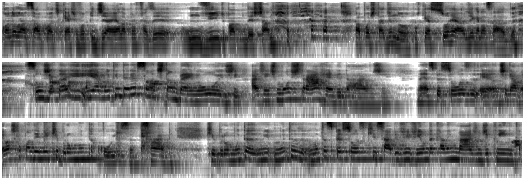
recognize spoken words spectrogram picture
quando lançar o podcast, eu vou pedir a ela para fazer um vídeo para deixar no, pra postar de novo, porque é surreal de engraçado. Surgiu daí. E é muito interessante também hoje a gente mostrar a realidade. Né? As pessoas, é, antigamente, eu acho que a pandemia quebrou muita coisa, sabe? Quebrou muita, muita, muitas pessoas que, sabe, viviam daquela imagem de clínica.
